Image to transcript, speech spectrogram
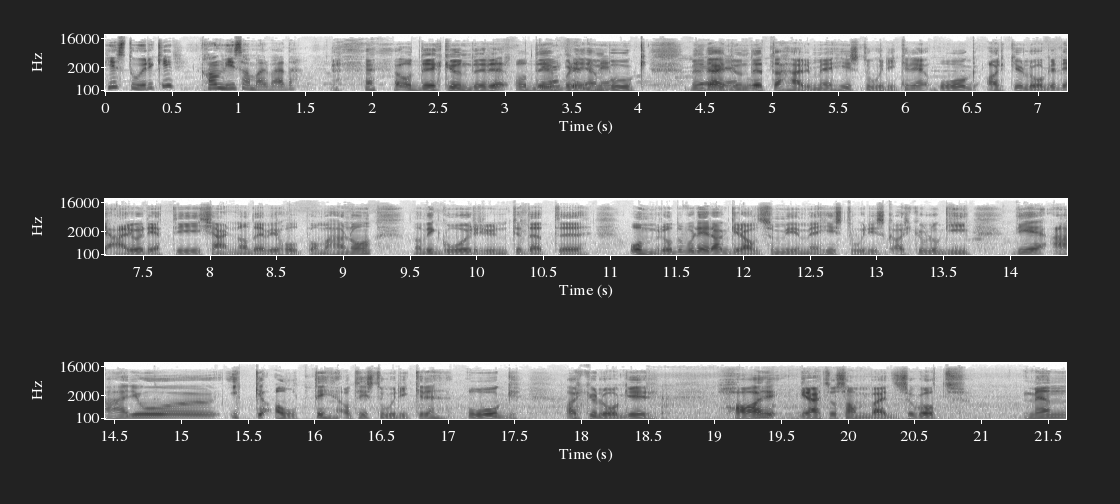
historiker, kan vi samarbeide? Og det kunne dere, og det, Det ble en vi. bok. Men Det Reidun, dette her med historikere og arkeologer, det er jo rett i kjernen av det vi holder på med her nå. Når vi går rundt i dette området hvor dere har gravd så mye med historisk arkeologi. Det er jo ikke alltid at historikere og arkeologer har greit å samarbeide så godt. Men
